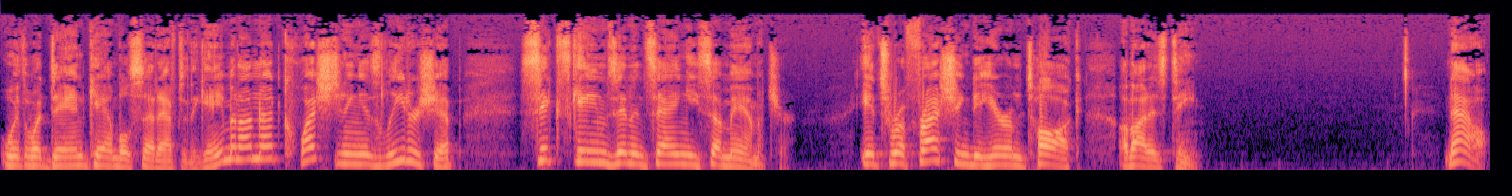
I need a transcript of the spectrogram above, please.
with what Dan Campbell said after the game, and I'm not questioning his leadership six games in and saying he's some amateur. It's refreshing to hear him talk about his team. Now,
